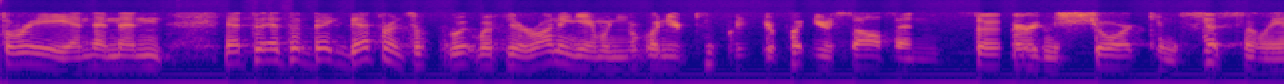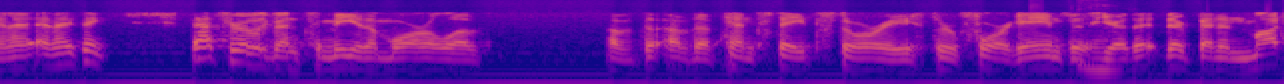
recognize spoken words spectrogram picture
three, and, and then it's, it's a big difference with, with your running game when you're when you're you're putting yourself in third and short consistently, and I, and I think that's really been to me the moral of of the of the Penn State story through four games this year. They, they've been in much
